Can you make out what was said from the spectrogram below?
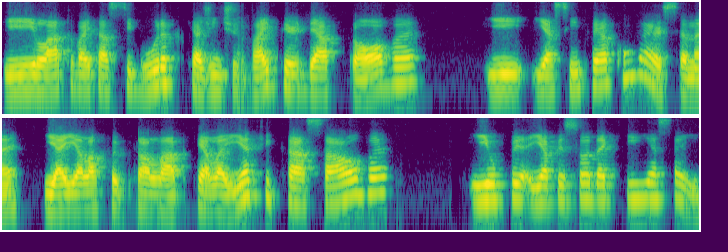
e lá tu vai estar segura, porque a gente vai perder a prova, e, e assim foi a conversa, né? E aí ela foi para lá porque ela ia ficar salva e, o, e a pessoa daqui ia sair.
